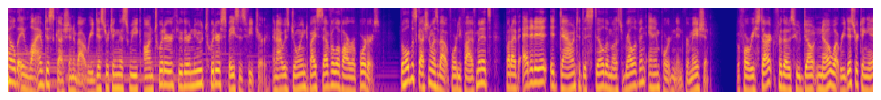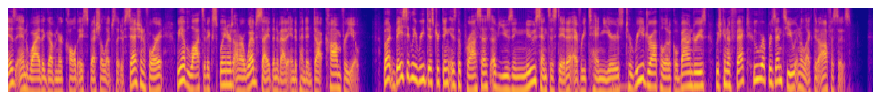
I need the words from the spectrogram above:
Held a live discussion about redistricting this week on Twitter through their new Twitter Spaces feature, and I was joined by several of our reporters. The whole discussion was about 45 minutes, but I've edited it, down to distill the most relevant and important information. Before we start, for those who don't know what redistricting is and why the governor called a special legislative session for it, we have lots of explainers on our website, thenevadaindependent.com, for you. But basically, redistricting is the process of using new census data every 10 years to redraw political boundaries, which can affect who represents you in elected offices.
